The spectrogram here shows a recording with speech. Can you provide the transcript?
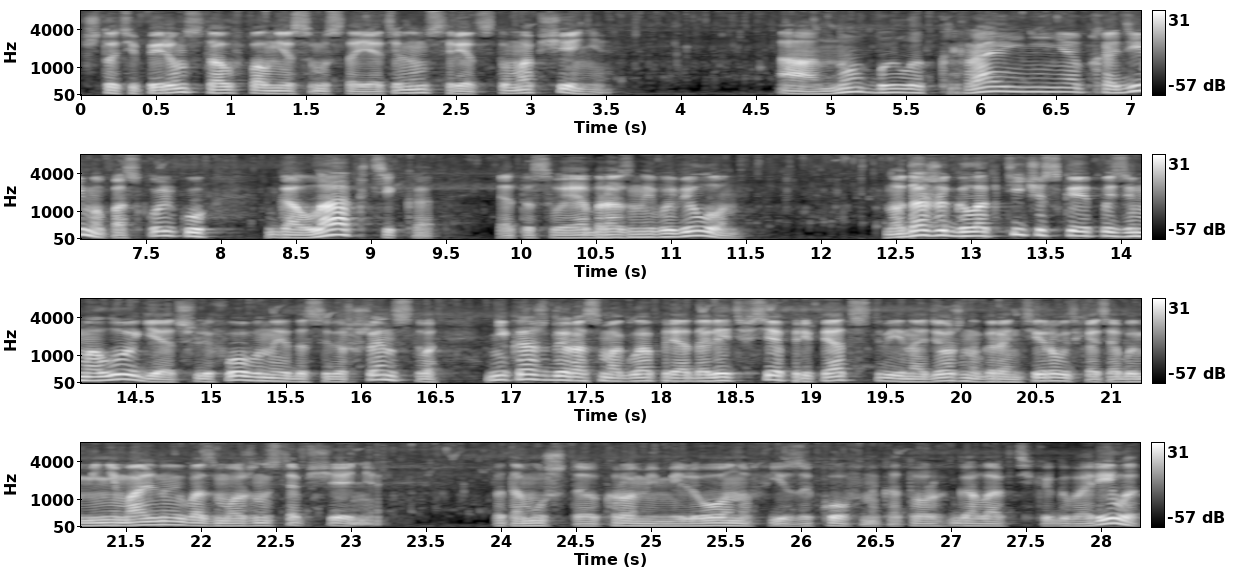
что теперь он стал вполне самостоятельным средством общения. А оно было крайне необходимо, поскольку галактика – это своеобразный Вавилон. Но даже галактическая позимология, отшлифованная до совершенства, не каждый раз могла преодолеть все препятствия и надежно гарантировать хотя бы минимальную возможность общения. Потому что кроме миллионов языков, на которых галактика говорила,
